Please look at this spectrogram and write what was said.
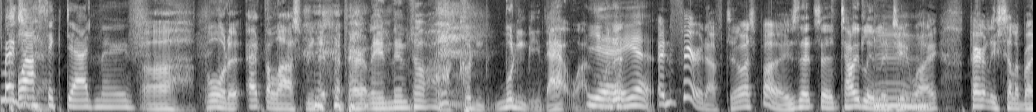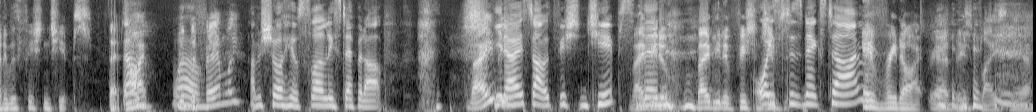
Imagine that. Classic dad move. Ah, bought it at the last minute apparently, and then thought, oh, couldn't, wouldn't be that one. Yeah, would it?" yeah. And fair enough too, I suppose. That's a totally legit way. Apparently celebrated with fish and chips that Oh, night with the family. I'm sure he'll slowly step it up. Maybe, You know, start with fish and chips, maybe then to, maybe to fish and chips oysters next time. every night around this place now.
